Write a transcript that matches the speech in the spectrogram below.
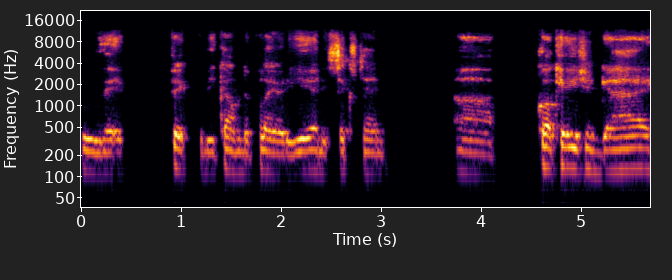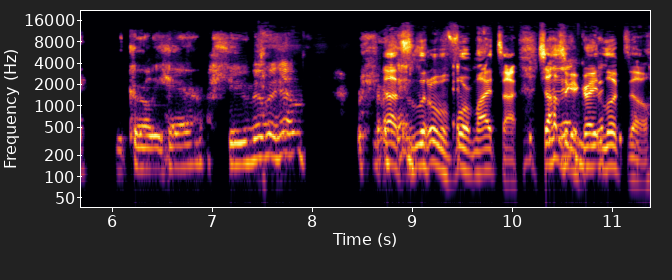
who they picked to become the Player of the Year. And he's six ten, uh, Caucasian guy with curly hair. you remember him? That's a little before my time. Sounds like a great look, though.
